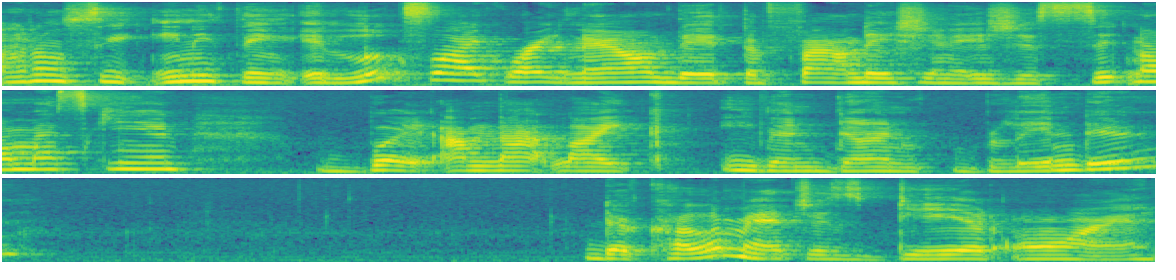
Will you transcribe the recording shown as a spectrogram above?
I don't see anything. It looks like right now that the foundation is just sitting on my skin. But I'm not like even done blending. The color match is dead on.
